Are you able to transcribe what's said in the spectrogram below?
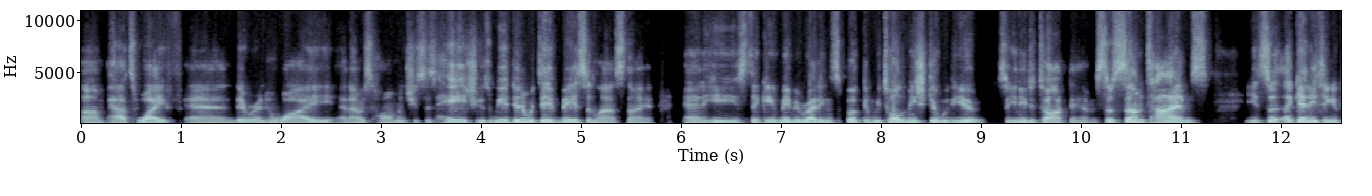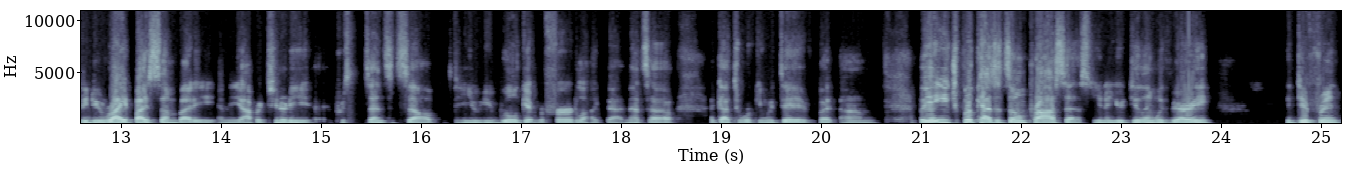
um, Pat's wife, and they were in Hawaii, and I was home, and she says, "Hey," she goes, "We had dinner with Dave Mason last night, and he's thinking of maybe writing this book, and we told him he should do it with you, so you need to talk to him." So sometimes it's like anything if you do right by somebody and the opportunity presents itself you you will get referred like that and that's how i got to working with dave but um but yeah each book has its own process you know you're dealing with very different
